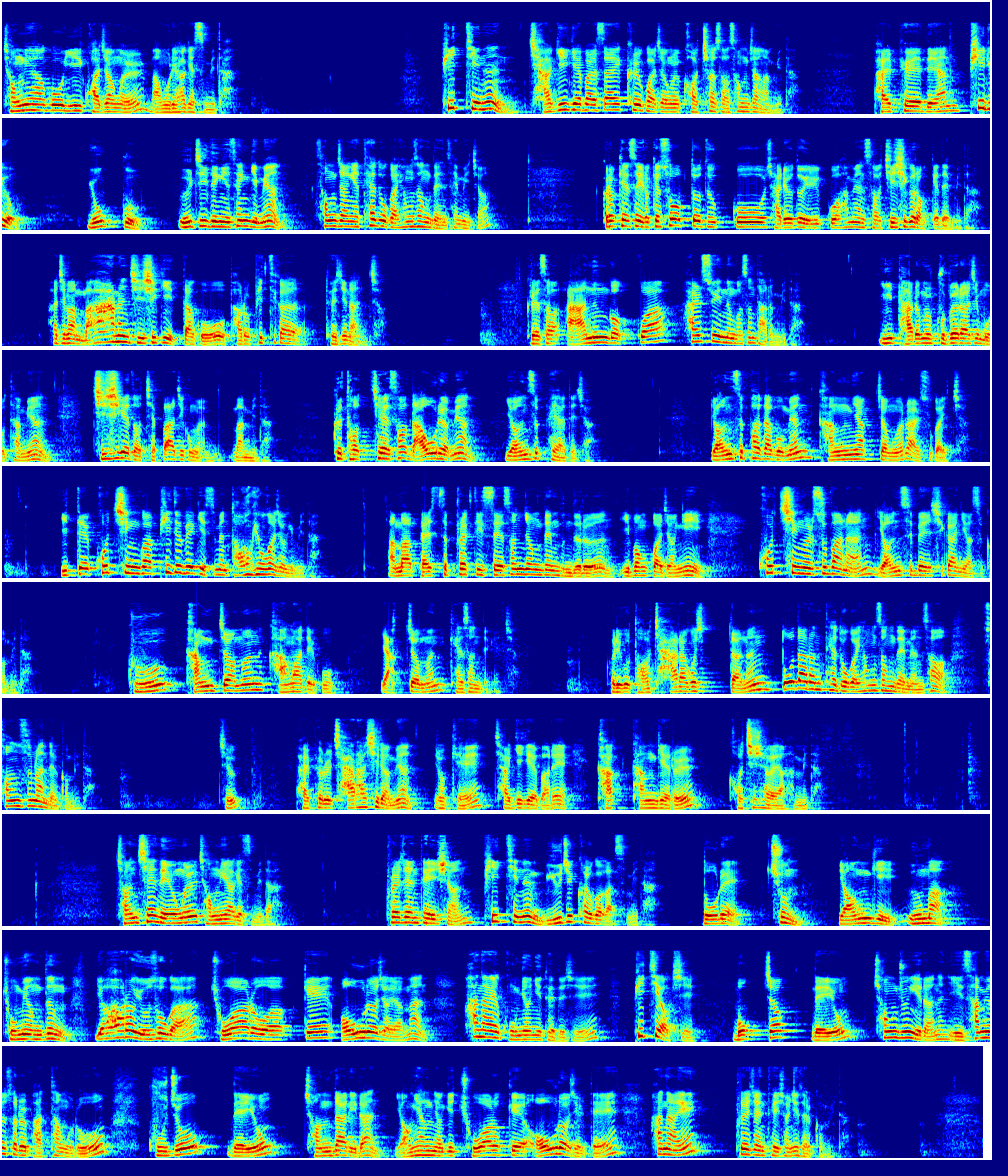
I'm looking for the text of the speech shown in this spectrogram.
정리하고 이 과정을 마무리하겠습니다. PT는 자기개발 사이클 과정을 거쳐서 성장합니다. 발표에 대한 필요, 욕구, 의지 등이 생기면 성장의 태도가 형성된 셈이죠. 그렇게 해서 이렇게 수업도 듣고 자료도 읽고 하면서 지식을 얻게 됩니다. 하지만 많은 지식이 있다고 바로 PT가 되진 않죠. 그래서 아는 것과 할 수 있는 것은 다릅니다. 이 다름을 구별하지 못하면 지식의 덫에 빠지고 맙니다. 그 덫에서 나오려면 연습해야 되죠. 연습하다 보면 강약점을 알 수가 있죠. 이때 코칭과 피드백이 있으면 더욱 효과적입니다. 아마 베스트 프랙티스에 선정된 분들은 이번 과정이 코칭을 수반한 연습의 시간이었을 겁니다. 그 후 강점은 강화되고 약점은 개선되겠죠. 그리고 더 잘하고 싶다는 또 다른 태도가 형성되면서 선순환될 겁니다. 즉, 발표를 잘 하시려면 이렇게 자기 개발의 각 단계를 거치셔야 합니다. 전체 내용을 정리하겠습니다. 프레젠테이션, PT는 뮤지컬과 같습니다. 노래, 춤, 연기, 음악, 조명 등 여러 요소가 조화롭게 어우러져야만 하나의 공연이 되듯이 PT 역시 목적, 내용, 청중이라는 이 3요소를 바탕으로 구조, 내용, 전달이란 영향력이 조화롭게 어우러질 때 하나의 프레젠테이션이 될 겁니다.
